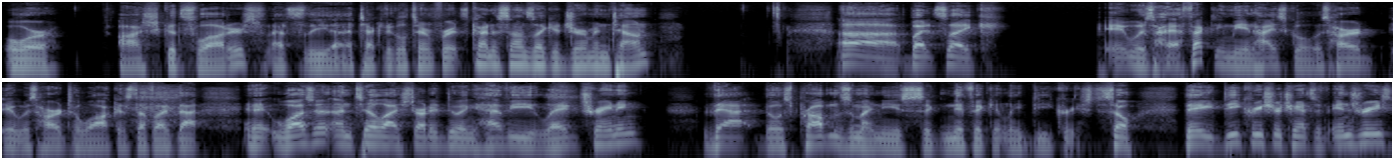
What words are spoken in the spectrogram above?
or Osgood That's the uh, technical term for it. It kind of sounds like a German town. Uh, but it's like it was affecting me in high school. It was hard. It was hard to walk and stuff like that. And it wasn't until I started doing heavy leg training that those problems in my knees significantly decreased. So they decrease your chance of injuries.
